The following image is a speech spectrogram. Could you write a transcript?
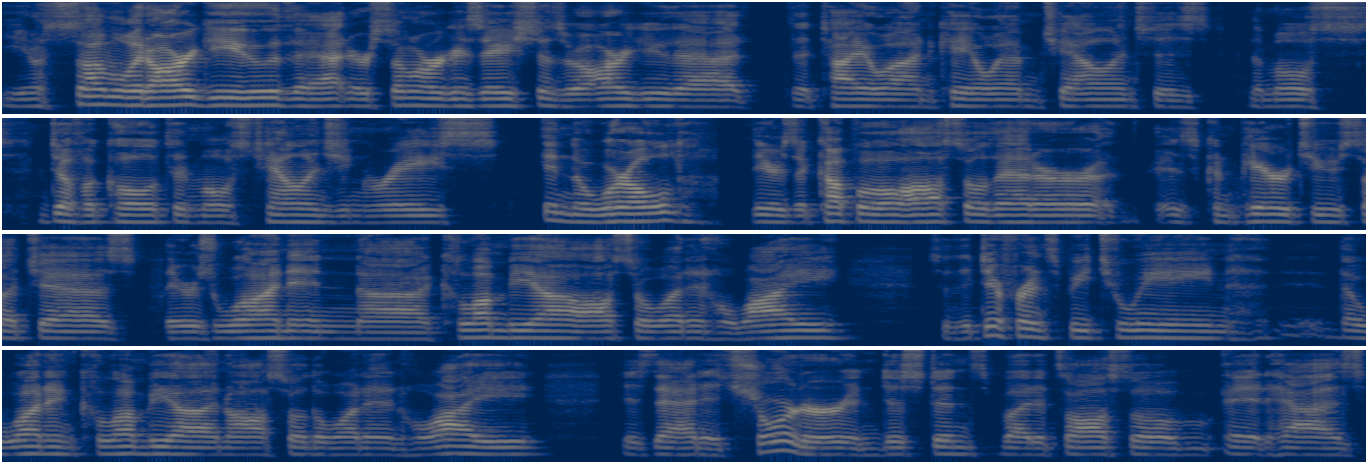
you know some would argue that, or some organizations would argue that the Taiwan KOM Challenge is the most difficult and most challenging race in the world. There's a couple also that are is compared to, such as there's one in uh, Colombia, also one in Hawaii. So the difference between the one in Colombia and also the one in Hawaii is that it's shorter in distance, but it's also it has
